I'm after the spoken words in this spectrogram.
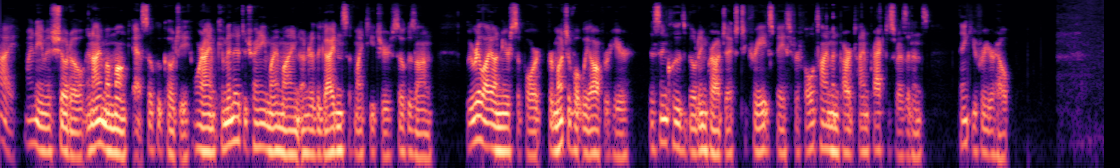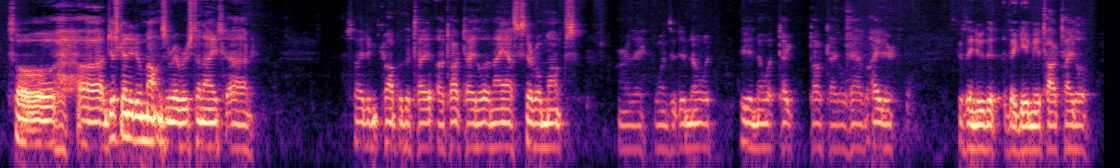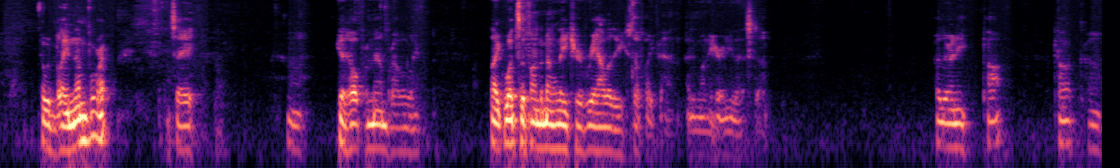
Hi, my name is Shoto, and I am a monk at Sokukoji, where I am committed to training my mind under the guidance of my teacher, Sokuzan. We rely on your support for much of what we offer here. This includes building projects to create space for full time and part time practice residents. Thank you for your help. So uh, I'm just going to do mountains and rivers tonight. Uh, so I didn't come up with a, a talk title, and I asked several monks, or are they the ones that didn't know what they didn't know what type talk title to have either, because they knew that if they gave me a talk title, I would blame them for it and say, uh, get help from them probably. Like, what's the fundamental nature of reality? Stuff like that. I didn't want to hear any of that stuff. Are there any talk, talk, uh,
